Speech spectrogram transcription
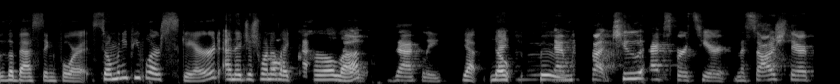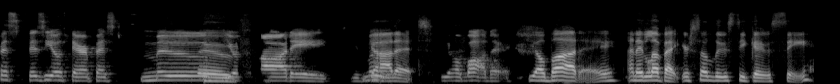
the best thing for it. So many people are scared and they just want to oh, like curl up. Exactly. Yep. No. Nope. And we've got two experts here: massage therapist, physiotherapist. Move, move. your body. You got it. Your body. Your body. And I love it. You're so loosey goosey.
